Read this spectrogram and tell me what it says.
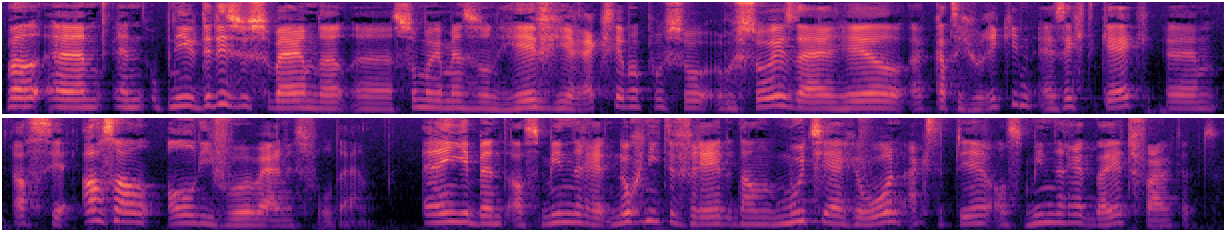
Wel, um, en opnieuw, dit is dus waarom dat, uh, sommige mensen zo'n hevige reactie hebben op Rousseau. Rousseau is daar heel uh, categoriek in. Hij zegt, kijk, um, als, je, als al, al die voorwaarden is voldaan, en je bent als minderheid nog niet tevreden, dan moet jij gewoon accepteren als minderheid dat je het fout hebt.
